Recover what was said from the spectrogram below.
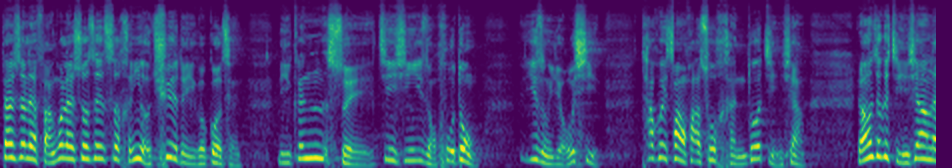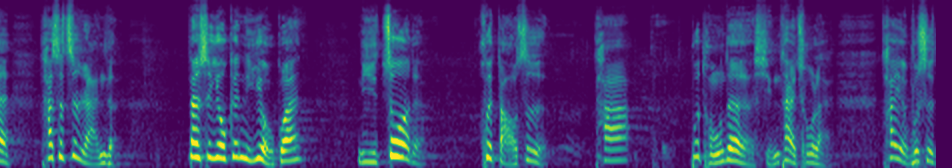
但是呢，反过来说，这是很有趣的一个过程。你跟水进行一种互动，一种游戏，它会幻化出很多景象。然后这个景象呢，它是自然的，但是又跟你有关。你做的会导致它不同的形态出来。它也不是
